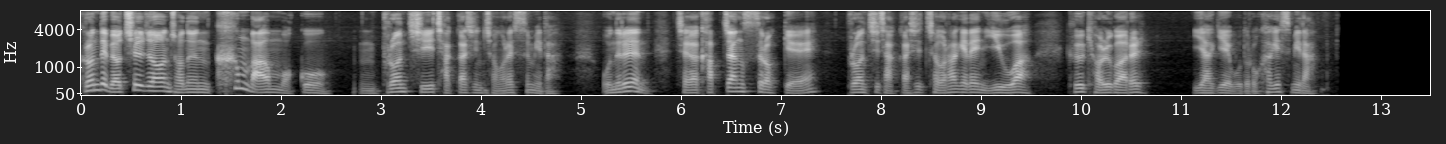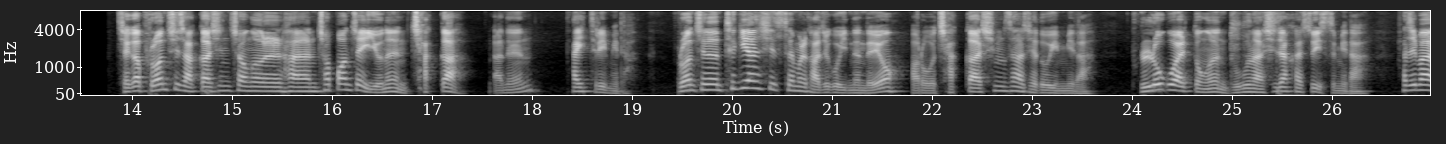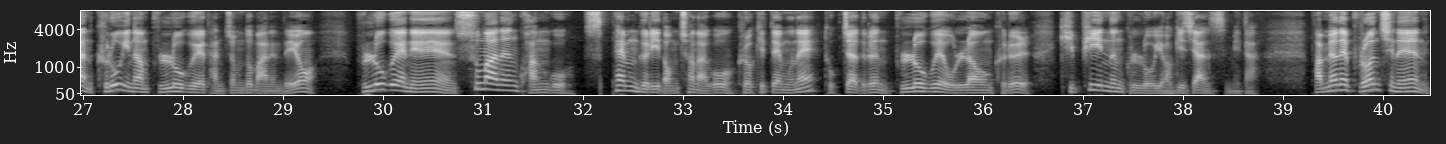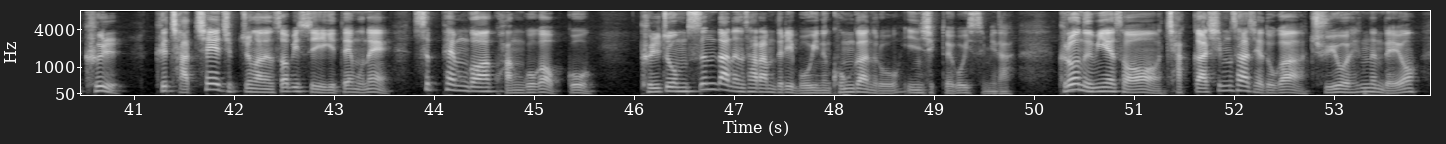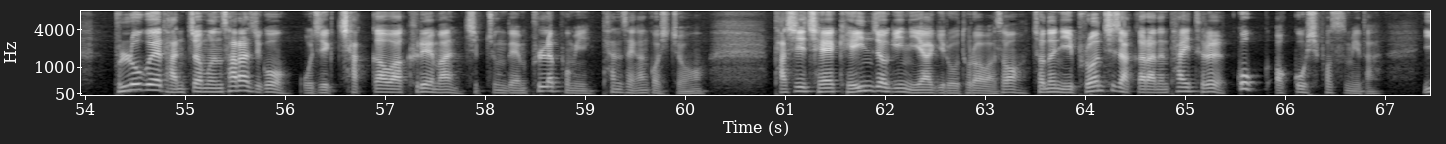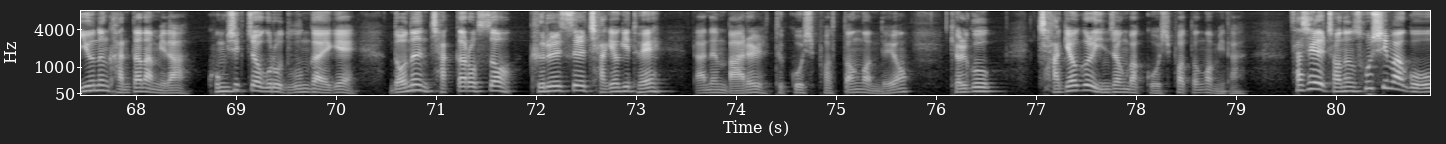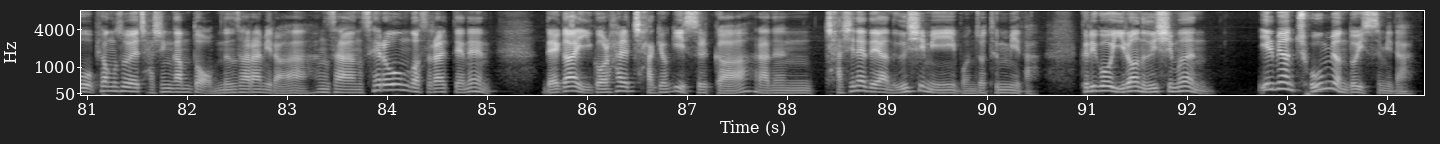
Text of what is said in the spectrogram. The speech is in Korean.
그런데 며칠 전 저는 큰 마음 먹고 음, 브런치 작가 신청을 했습니다. 오늘은 제가 갑작스럽게 브런치 작가 신청을 하게 된 이유와 그 결과를 이야기해 보도록 하겠습니다. 제가 브런치 작가 신청을 한 첫 번째 이유는 작가라는 타이틀입니다. 브런치는 특이한 시스템을 가지고 있는데요. 바로 작가 심사 제도입니다. 블로그 활동은 누구나 시작할 수 있습니다. 하지만 그로 인한 블로그의 단점도 많은데요. 블로그에는 수많은 광고, 스팸 글이 넘쳐나고 그렇기 때문에 독자들은 블로그에 올라온 글을 깊이 있는 글로 여기지 않습니다. 반면에 브런치는 글, 그 자체에 집중하는 서비스이기 때문에 스팸과 광고가 없고 글 좀 쓴다는 사람들이 모이는 공간으로 인식되고 있습니다. 그런 의미에서 작가 심사 제도가 주요했는데요. 블로그의 단점은 사라지고 오직 작가와 글에만 집중된 플랫폼이 탄생한 것이죠. 다시 제 개인적인 이야기로 돌아와서 저는 이 브런치 작가라는 타이틀을 꼭 얻고 싶었습니다. 이유는 간단합니다. 공식적으로 누군가에게 너는 작가로서 글을 쓸 자격이 돼 라는 말을 듣고 싶었던 건데요. 결국 자격을 인정받고 싶었던 겁니다. 사실 저는 소심하고 평소에 자신감도 없는 사람이라 항상 새로운 것을 할 때는 내가 이걸 할 자격이 있을까라는 자신에 대한 의심이 먼저 듭니다. 그리고 이런 의심은 일면 좋은 면도 있습니다.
